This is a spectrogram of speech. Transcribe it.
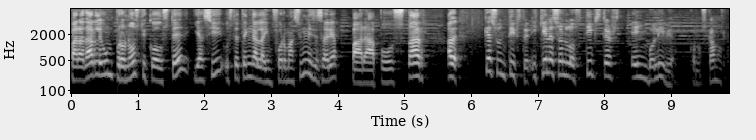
para darle un pronóstico a usted y así usted tenga la información necesaria para apostar. A ver, ¿qué es un tipster? ¿Y quiénes son los tipsters en Bolivia? Conozcámoslo.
